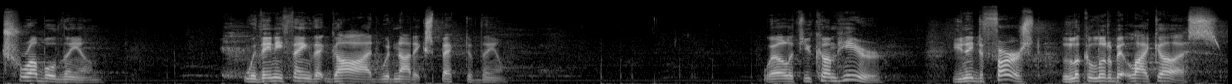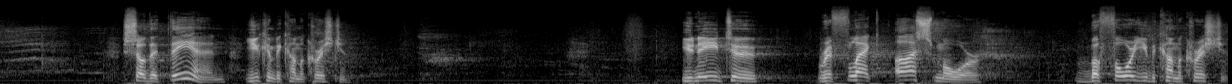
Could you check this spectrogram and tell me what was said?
trouble them with anything that God would not expect of them. Well, if you come here, you need to first look a little bit like us so that then you can become a Christian. You need to reflect us more before you become a Christian.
